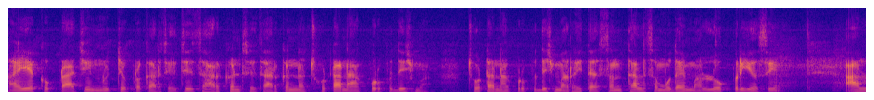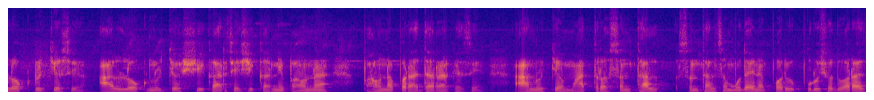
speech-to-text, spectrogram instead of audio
આ એક પ્રાચીન નૃત્ય પ્રકાર છે. જે ઝારખંડ છે. ઝારખંડના છોટા નાગપુર પ્રદેશમાં છોટા નાગપુર પ્રદેશમાં રહેતા સંથાલ સમુદાયમાં લોકપ્રિય છે. આ લોકનૃત્ય છે. આ લોકનૃત્ય શિકાર છે. શિકારની ભાવના ભાવના પર આધાર રાખે છે. આ નૃત્ય માત્ર સંથાલ સંથાલ સમુદાયના પરુ- પુરુષો દ્વારા જ,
